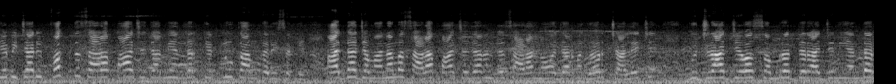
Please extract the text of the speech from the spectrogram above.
જે બિચારી ફક્ત સાડા પાંચ હજારની અંદર કેટલું કામ કરી શકે. આજના જમાનામાં સાડા પાંચ હજાર અને સાડા નવ હજારમાં ઘર ચાલે છે. ગુજરાત જેવા સમૃદ્ધ રાજ્યની અંદર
